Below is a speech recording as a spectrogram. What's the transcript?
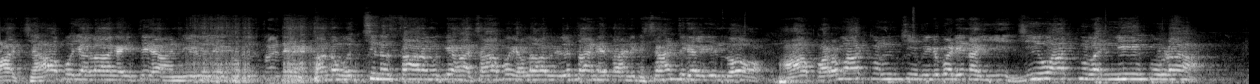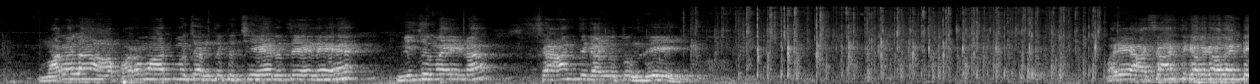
ఆ చేప ఎలాగైతే ఆ నీళ్ళు లేకుండానే తను వచ్చిన స్థానముకి ఆ చేప ఎలా వెళుతానే దానికి శాంతి కలిగిందో ఆ పరమాత్మ నుంచి విడిపడిన ఈ జీవాత్మలన్నీ కూడా మరలా ఆ పరమాత్మ చెంతకు చేరితేనే నిజమైన శాంతి కలుగుతుంది. మరి ఆ శాంతి కలగాలంటే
